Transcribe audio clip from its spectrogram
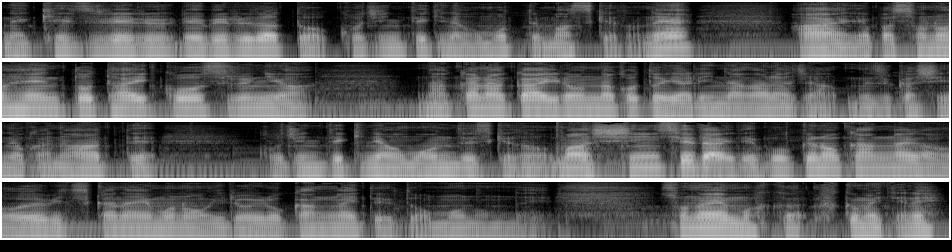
ね削れるレベルだと個人的には思ってますけどね。はい。やっぱその辺と対抗するにはなかなかいろんなことやりながらじゃ難しいのかなって個人的には思うんですけどまあ新世代で僕の考えが及びつかないものをいろいろ考えてると思うのでその辺も含めてね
